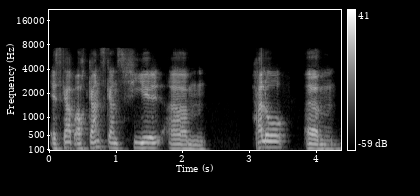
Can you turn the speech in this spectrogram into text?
es gab auch ganz, ganz viel ähm, Hallo, ähm,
